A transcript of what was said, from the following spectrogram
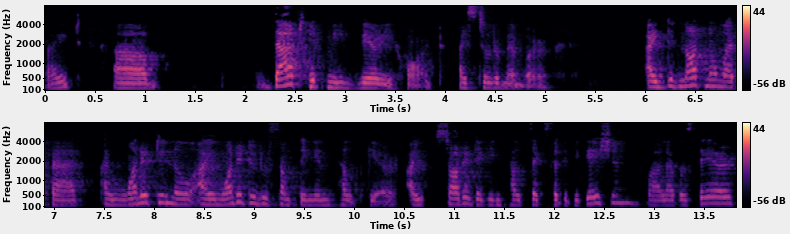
right? Um, that hit me very hard. I still remember. I did not know my path. I wanted to know, I wanted to do something in healthcare. I started taking health tech certification while I was there.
